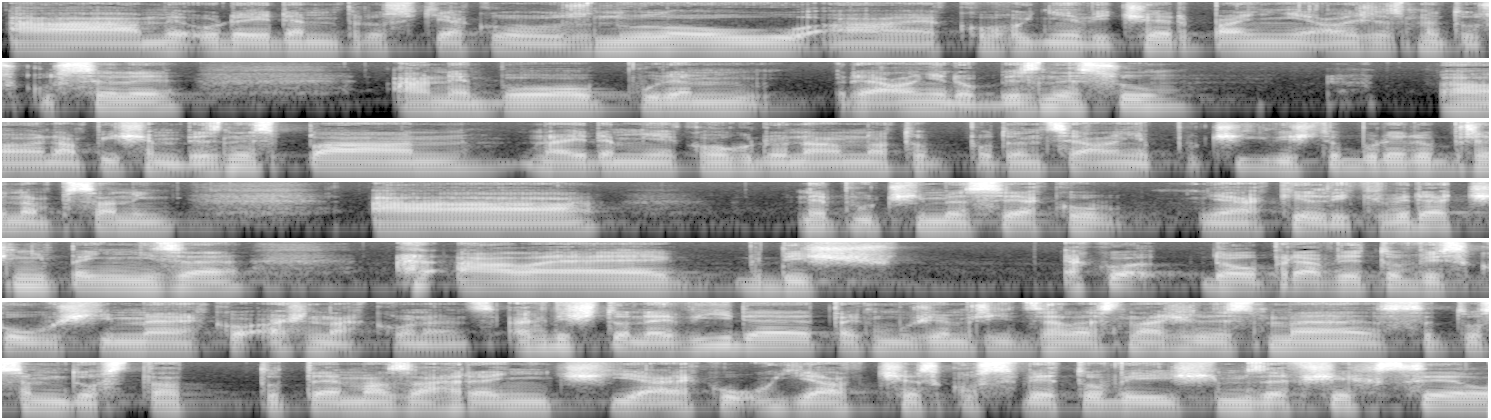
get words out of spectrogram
a my odejdeme prostě jako s nulou a jako hodně vyčerpaní, ale že jsme to zkusili, a nebo půjdeme reálně do biznesu, uh, napíšeme business plán, najdeme někoho, kdo nám na to potenciálně půjčí, když to bude dobře napsaný a nepůjčíme si jako nějaké likvidační peníze, ale když jako doopravdy to vyzkoušíme jako až nakonec. A když to nevíde, tak můžeme říct, hele, snažili jsme se to sem dostat, to téma zahraničí a jako udělat Česko světovějším ze všech sil.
